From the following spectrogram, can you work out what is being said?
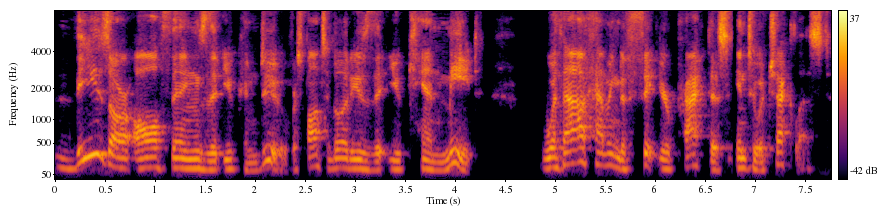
These are all things that you can do responsibilities that you can meet without having to fit your practice into a checklist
